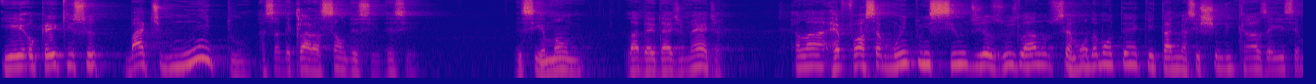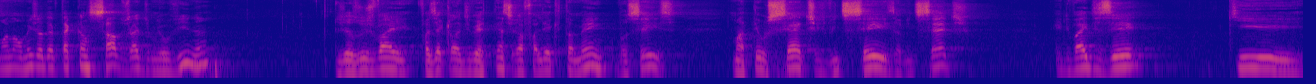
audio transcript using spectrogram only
E eu creio que isso bate muito, essa declaração desse, desse, desse irmão lá da Idade Média, ela reforça muito o ensino de Jesus lá no Sermão da Montanha. Quem está me assistindo em casa aí semanalmente já deve estar cansado já de me ouvir, né? Jesus vai fazer aquela advertência, já falei aqui também, vocês, Mateus 7, 26 a 27. Ele vai dizer que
